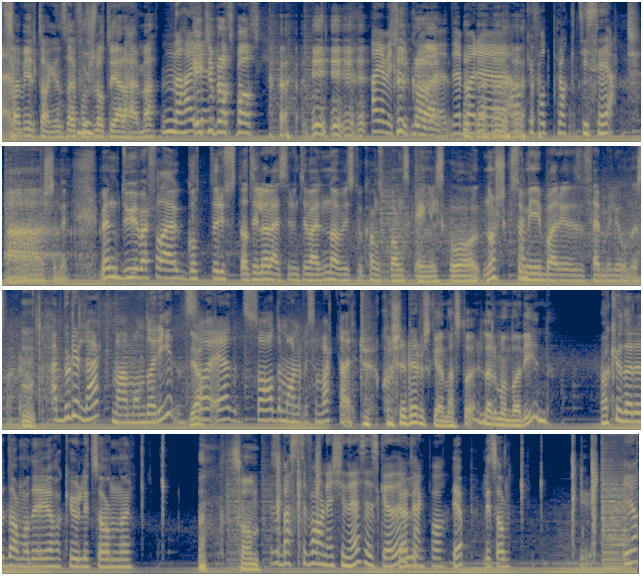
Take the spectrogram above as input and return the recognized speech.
eh, Feiltagen, så jeg får ikke lov til å gjøre det hjemme. Nei, Ikke prat spansk! nei, jeg vet Slutt ikke hva det er. Det er bare, jeg har ikke fått praktisert. Ah, skjønner. Men du i hvert fall er jo godt rusta til å reise rundt i verden da, hvis du kan spansk, engelsk og norsk, som vi bare fem millioner snakker. Jeg burde lært meg mandarin, så, Ja. er, så hadde man liksom vært der. Du, Kanskje det er det du skal gjøre neste år? Lære mandarin? Har ikke hun der dama di har ikke hun litt sånn eh, Sånn. Så Bestefaren er kinesisk, er det det du tenker på? Jepp, litt sånn. Ja,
